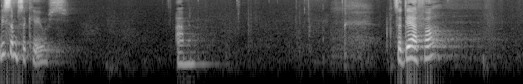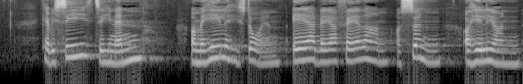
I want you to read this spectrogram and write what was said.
Ligesom Zacchaeus. Amen. Så derfor kan vi sige til hinanden og med hele historien, æret være faderen og sønnen og helligånden,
